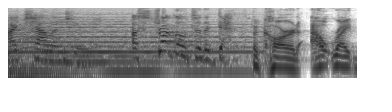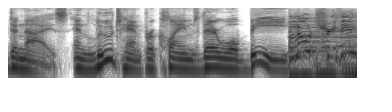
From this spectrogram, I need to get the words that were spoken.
I challenge you. A struggle to the death. Picard outright denies, and Lutan proclaims there will be No treaty,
